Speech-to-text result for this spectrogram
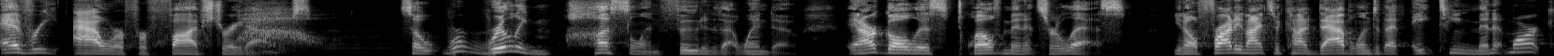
every hour for five straight hours. So we're really hustling food into that window. And our goal is 12 minutes or less. You know, Friday nights we kind of dabble into that 18 minute mark.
